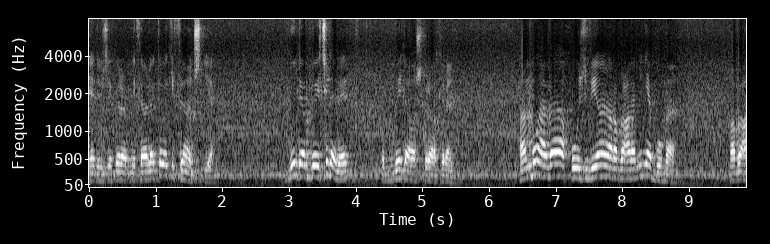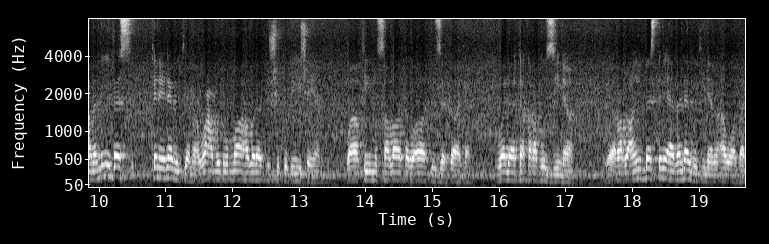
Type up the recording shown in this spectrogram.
نه دو چه برا مثاله که وکی فلان چتیه بود بوی چه لبید؟ بو بیت آشکرا کرن. همو اوه خوشبیان رب العالمین یا بوما رب العالمين بس تنه نبوت يما واعبدوا الله ولا تشركوا به شيئا. وأقيموا الصلاة وآتوا الزكاة. ولا تقربوا الزنا. رب العالمين بس تنه أفا نبوت يما أوامر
